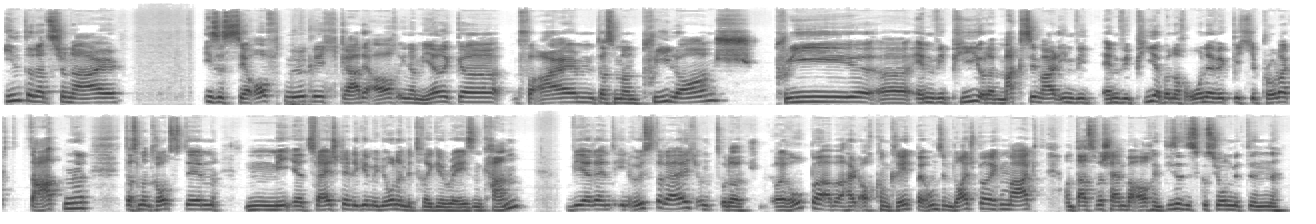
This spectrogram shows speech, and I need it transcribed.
international ist es sehr oft möglich, gerade auch in Amerika, vor allem, dass man Pre-Launch Pre-MVP äh, oder maximal MVP, aber noch ohne wirkliche Product-Daten, dass man trotzdem äh, zweistellige Millionenbeträge raisen kann. Während in Österreich und oder Europa, aber halt auch konkret bei uns im deutschsprachigen Markt, und das war scheinbar auch in dieser Diskussion mit den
